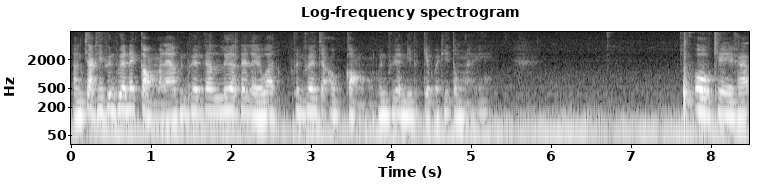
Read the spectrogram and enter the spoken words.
หลังจากที่เพื่อนๆได้กล่องมาแล้ว เพื่อนๆก็เลือกได้เลยว่าเพื่อนๆจะเอากล่องของเพื่อนๆนี้ไปเก็บไว้ที่ตรงไหน โอเคครับ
